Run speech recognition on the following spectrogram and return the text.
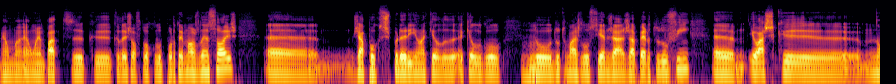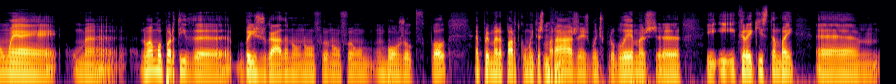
é, uma, é um empate que, que deixa o Futebol Clube do Porto em maus lençóis. Uh, já pouco se esperariam aquele, aquele gol uhum. do, do Tomás Luciano já, já perto do fim. Uh, eu acho que não é uma não é uma partida bem jogada, não, não foi, não foi um, um bom jogo de futebol. A primeira parte com muitas uhum. paragens, uhum. muitos problemas, uh, e, e, e, creio que isso também uh,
